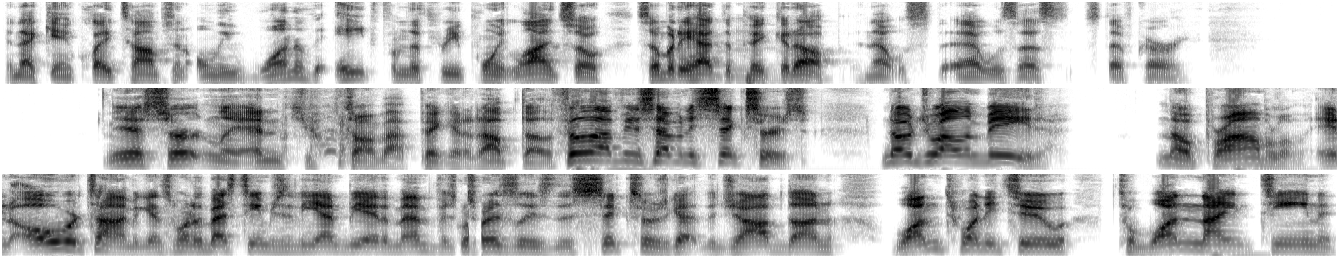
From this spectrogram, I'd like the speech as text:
in that game, Klay Thompson only one of eight from the three point line. So somebody had to pick it Mm-hmm. up, and that was that was uh, Steph Curry. Yeah, certainly. And you're talking about picking it up, though. The Philadelphia 76ers, no Joel Embiid. No problem. In overtime against one of the best teams in the NBA, the Memphis Grizzlies, the Sixers get the job done 122 to 119.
